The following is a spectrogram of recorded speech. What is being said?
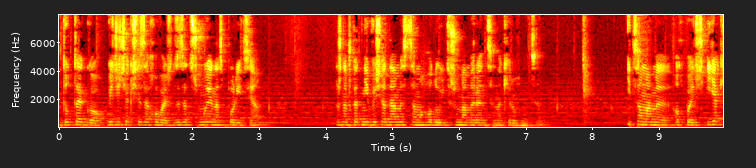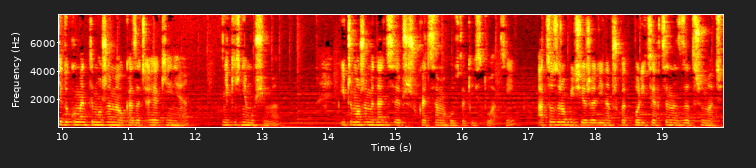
do tego, wiedzieć jak się zachować, gdy zatrzymuje nas policja, że na przykład nie wysiadamy z samochodu i trzymamy ręce na kierownicy. I co mamy odpowiedzieć, i jakie dokumenty możemy okazać, a jakie nie, jakich nie musimy. I czy możemy dać sobie przeszukać samochód w takiej sytuacji. A co zrobić, jeżeli na przykład policja chce nas zatrzymać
